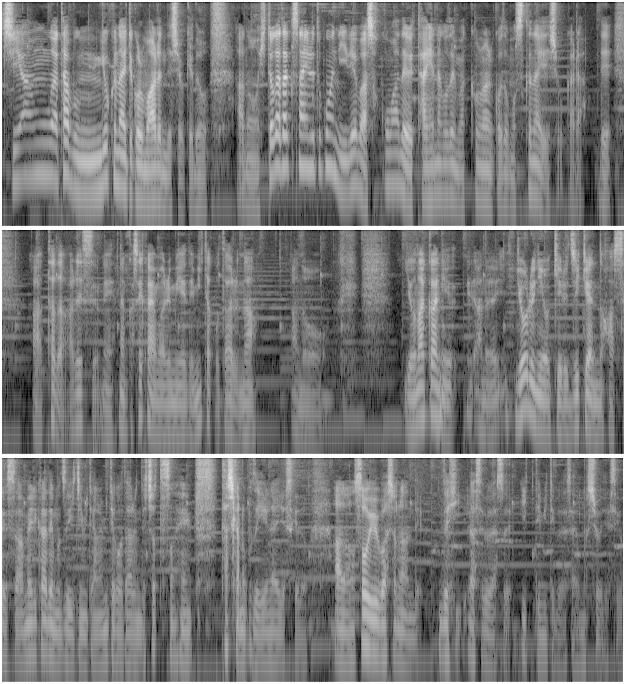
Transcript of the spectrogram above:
治安は多分良くないところもあるんでしょうけど、あの、人がたくさんいるところにいればそこまで大変なことに巻き込まれることも少ないでしょうから。で、あただあれですよね、なんか世界丸見えで見たことあるな。あの、夜中にあの夜に起きる事件の発生数アメリカでも随一みたいなの見たことあるんでちょっとその辺確かなこと言えないですけどあのそういう場所なんでぜひラスベガス行ってみてください。面白いですよ。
